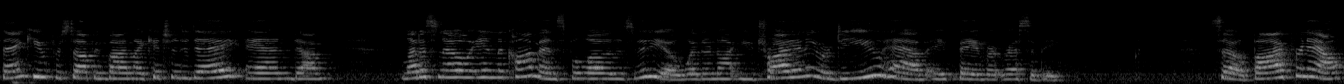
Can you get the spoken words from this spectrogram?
thank you for stopping by my kitchen today and um, let us know in the comments below this video whether or not you tried any or do you have a favorite recipe. So bye for now.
